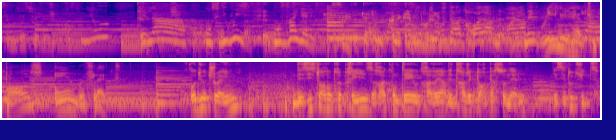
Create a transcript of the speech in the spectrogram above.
ça nous a sauvés, je crois. signaux. Et là, on s'est dit oui, on va y aller. surtout une question de connexion entre les gens. C'était incroyable. Mais really had to pause and reflect. Audio Train, des histoires d'entreprise racontées au travers des trajectoires personnelles, et c'est tout de suite.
